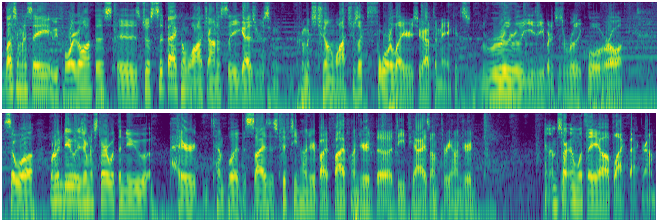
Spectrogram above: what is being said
last thing I'm going to say before I go on this is just sit back and watch. Honestly, you guys are just going to pretty much chill and watch. There's like four layers you have to make. It's really, really easy, but it's just really cool overall. So uh, what I'm going to do is I'm going to start with a new header template. The size is 1500 by 500. The DPI is on 300. And I'm starting with a uh, black background.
